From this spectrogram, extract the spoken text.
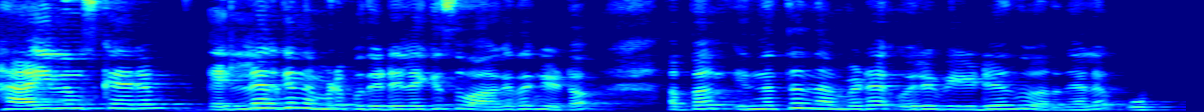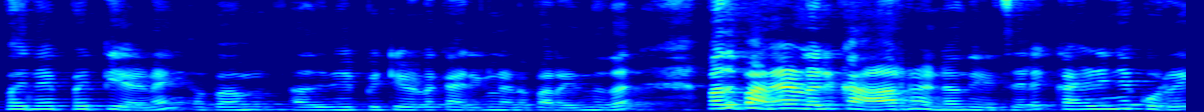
ഹായ് നമസ്കാരം. എല്ലാവർക്കും നമ്മുടെ പുതിയടിയിലേക്ക് സ്വാഗതം കേട്ടോ. അപ്പം ഇന്നത്തെ നമ്മുടെ ഒരു വീഡിയോ എന്ന് പറഞ്ഞാൽ ഉപ്പനെ പറ്റിയാണ്. അപ്പം അതിനെ പറ്റിയുള്ള കാര്യങ്ങളാണ് പറയുന്നത്. അപ്പം അത് പറയാനുള്ള ഒരു കാരണം എന്താണെന്ന് ചോദിച്ചാൽ കഴിഞ്ഞ കുറേ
